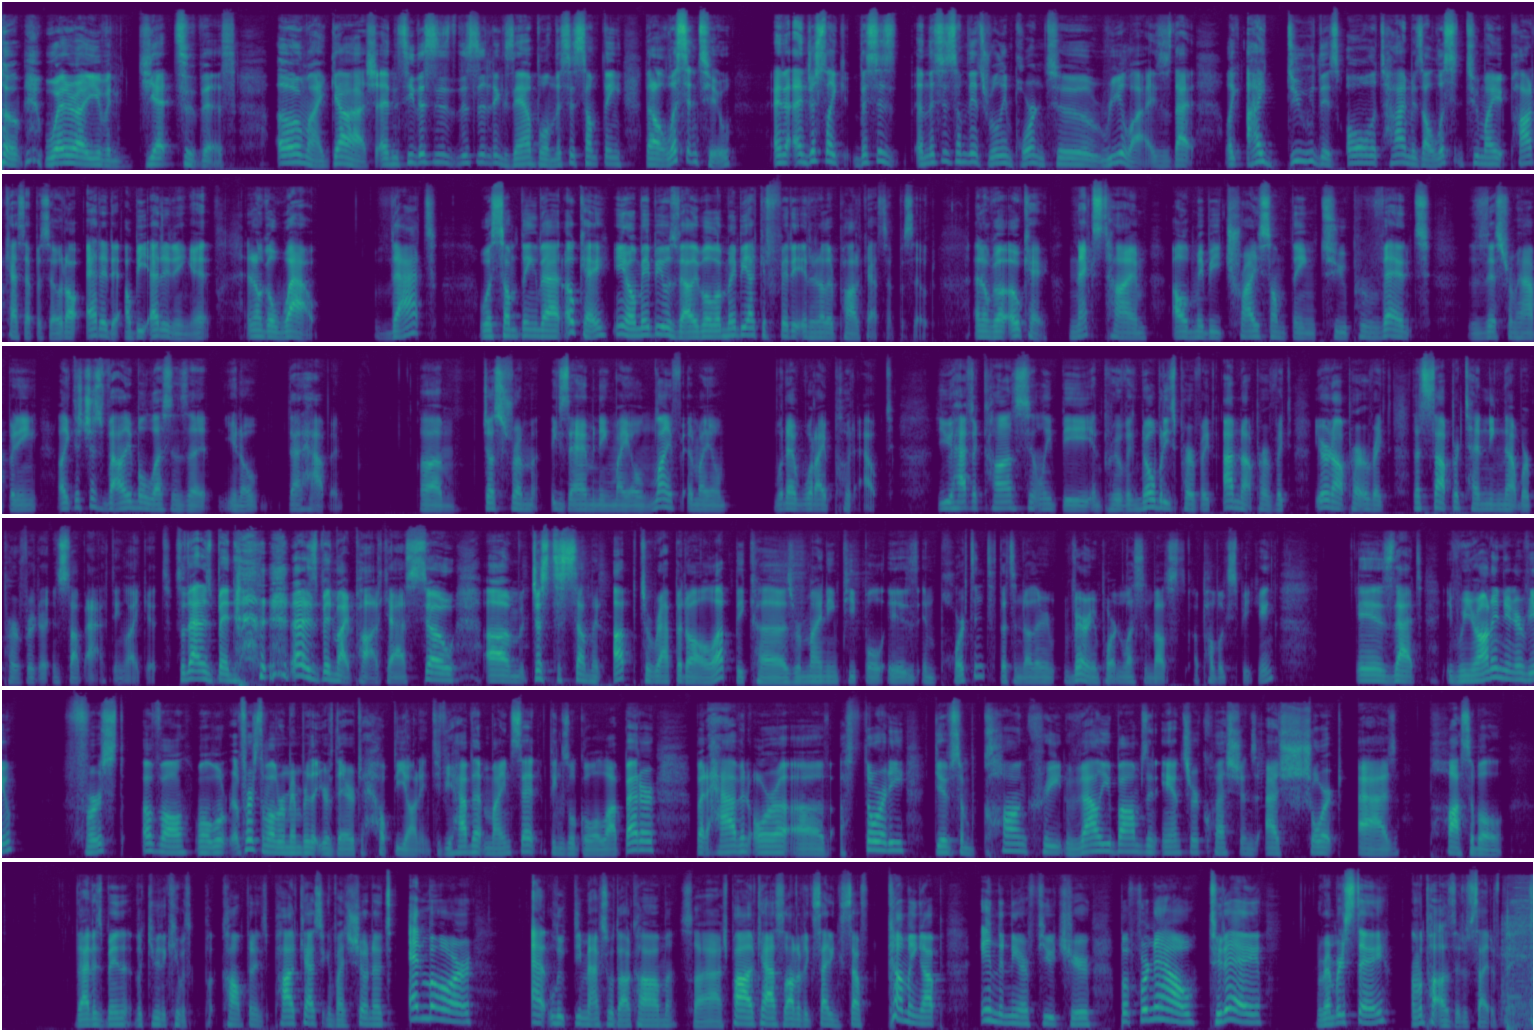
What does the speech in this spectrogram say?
Um, where did I even get to this? Oh my gosh. And see this is this is an example and this is something that I'll listen to and and just like this is and this is something that's really important to realize is that like I do this all the time is I'll listen to my podcast episode, I'll edit it, I'll be editing it and I'll go, "Wow. That was something that, okay, you know, maybe it was valuable, but maybe I could fit it in another podcast episode. And I'll go, okay, next time I'll maybe try something to prevent this from happening. Like, there's just valuable lessons that, you know, that happen. Um, just from examining my own life and my own whatever what I put out. You have to constantly be improving. Nobody's perfect. I'm not perfect. You're not perfect. Let's stop pretending that we're perfect and stop acting like it. So that has been that has been my podcast. So um, just to sum it up, to wrap it all up, because reminding people is important. That's another very important lesson about public speaking. Is that when you're on an interview, first of all, well, first of all, remember that you're there to help the audience. If you have that mindset, things will go a lot better. But have an aura of authority, give some concrete value bombs, and answer questions as short as possible. That has been the Communicate with Confidence podcast. You can find show notes and more at lukedmaxwell.com slash podcast. A lot of exciting stuff coming up in the near future. But for now, today, remember to stay on the positive side of things.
